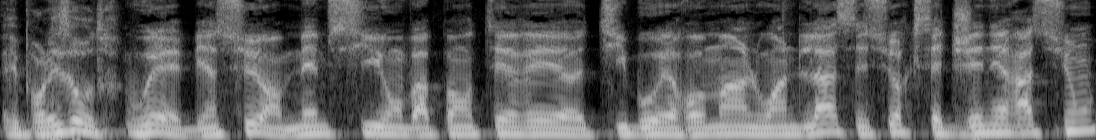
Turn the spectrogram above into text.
et pour les autres. Oui, bien sûr. Même si on va pas enterrer Thibaut et Romain loin de là, c'est sûr que cette génération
